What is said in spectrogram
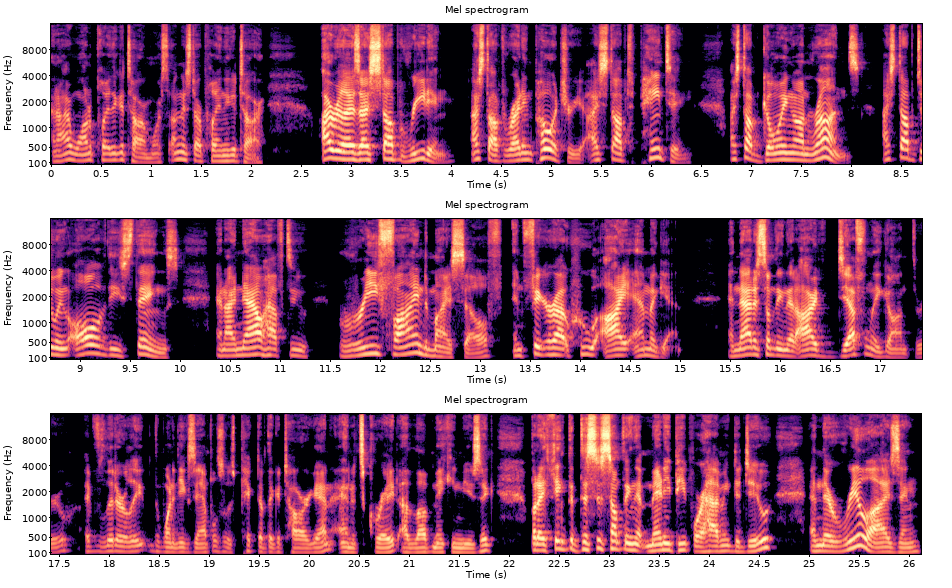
and I want to play the guitar more, so I'm going to start playing the guitar. I realized I stopped reading. I stopped writing poetry. I stopped painting. I stopped going on runs. I stopped doing all of these things, and I now have to refind myself and figure out who I am again. And that is something that I've definitely gone through. I've literally, one of the examples was picked up the guitar again, and it's great. I love making music. But I think that this is something that many people are having to do. And they're realizing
